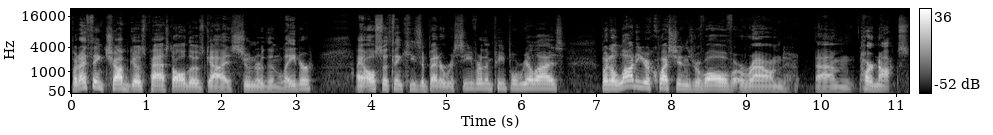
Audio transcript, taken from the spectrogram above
But I think Chubb goes past all those guys sooner than later. I also think he's a better receiver than people realize. But a lot of your questions revolve around um, Hard Knocks.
